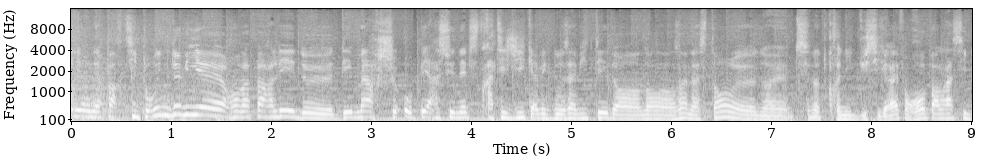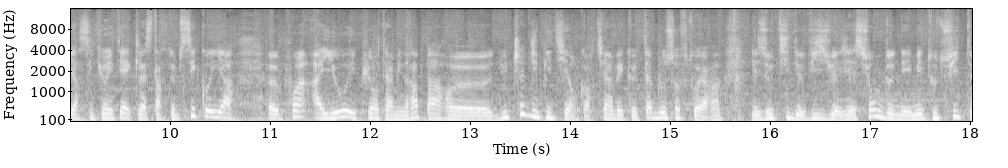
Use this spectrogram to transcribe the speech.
Allez, on est reparti pour une demi-heure. On va parler de démarches opérationnelles stratégiques avec nos invités dans, dans un instant. Euh, c'est notre chronique du SIGREF. On reparlera cybersécurité avec la startup Sequoia.io et puis on terminera par euh, du chat GPT encore. Tiens, avec Tableau Software, hein, les outils de visualisation de données. Mais tout de suite,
